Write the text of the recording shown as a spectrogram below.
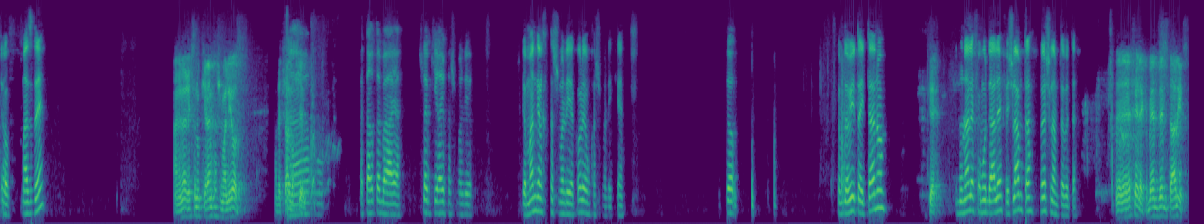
טוב, מה זה? אני אומר, יש לנו קיריים חשמליות, אז אפשר לבשל. אה, פתרת בעיה. יש להם קיריים חשמליות. גם מנגל חשמלי, הכל היום חשמלי, כן. טוב. טוב, דוד, אתה איתנו? כן. נ"א עמוד א', השלמת? לא השלמת בטח. אה, חלק, בין זה בתהליך.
